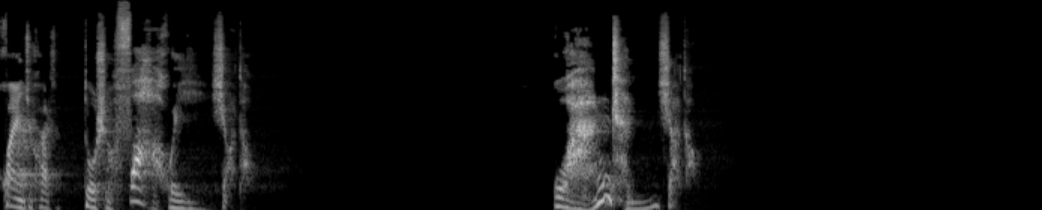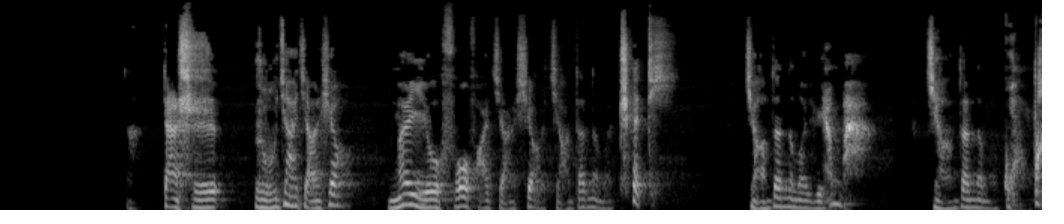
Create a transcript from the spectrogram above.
换一句话说，都是发挥孝道，完成孝道啊！但是儒家讲孝没有佛法讲孝讲的那么彻底，讲的那么圆满，讲的那么广大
